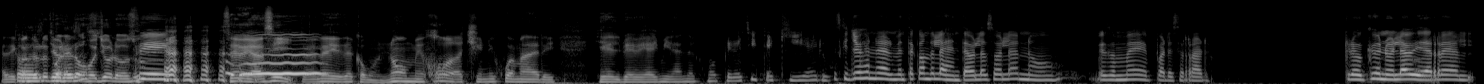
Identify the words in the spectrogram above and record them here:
Así cuando le pone el ojo lloroso, Sí, se ve así. Entonces le dice como, no me joda, chino hijo de madre. Y el bebé ahí mirando como, pero sí te quiero. es que yo generalmente cuando la gente habla sola, no, eso me parece raro. Creo que uno en la vida real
